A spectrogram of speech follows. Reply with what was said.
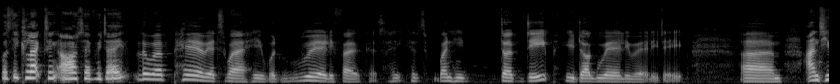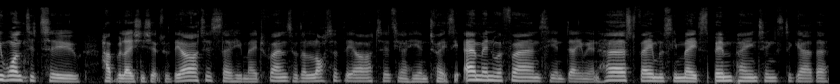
Was he collecting art every day? There were periods where he would really focus because when he dug deep, he dug really, really deep. Um, and he wanted to have relationships with the artists, so he made friends with a lot of the artists. You know, he and Tracey Emin were friends. He and Damien Hirst famously made spin paintings together.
